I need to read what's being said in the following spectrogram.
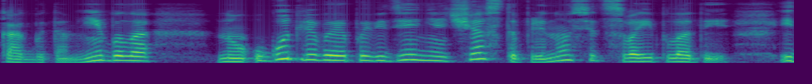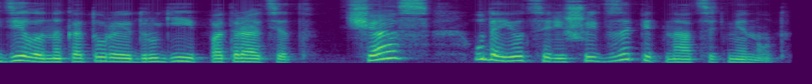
Как бы там ни было, но угодливое поведение часто приносит свои плоды, и дело, на которое другие потратят час, удается решить за 15 минут.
